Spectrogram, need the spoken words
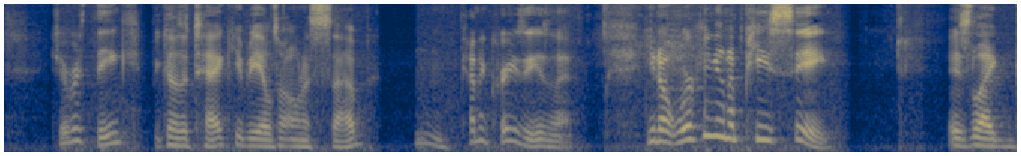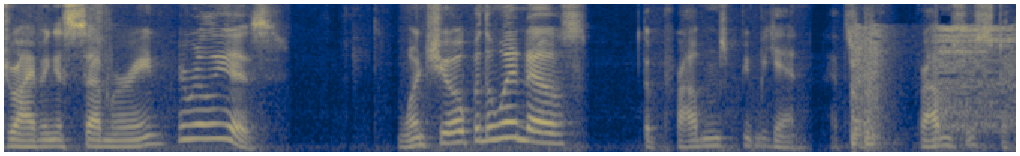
Do you ever think because of tech you'd be able to own a sub? Hmm, kind of crazy, isn't it? You know, working on a PC, is like driving a submarine. It really is. Once you open the windows, the problems begin. That's right. Problems just start.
